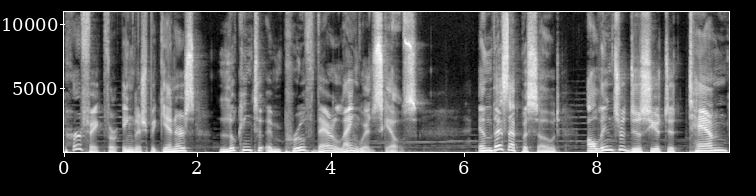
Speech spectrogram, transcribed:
perfect for English beginners looking to improve their language skills. In this episode, I'll introduce you to 10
